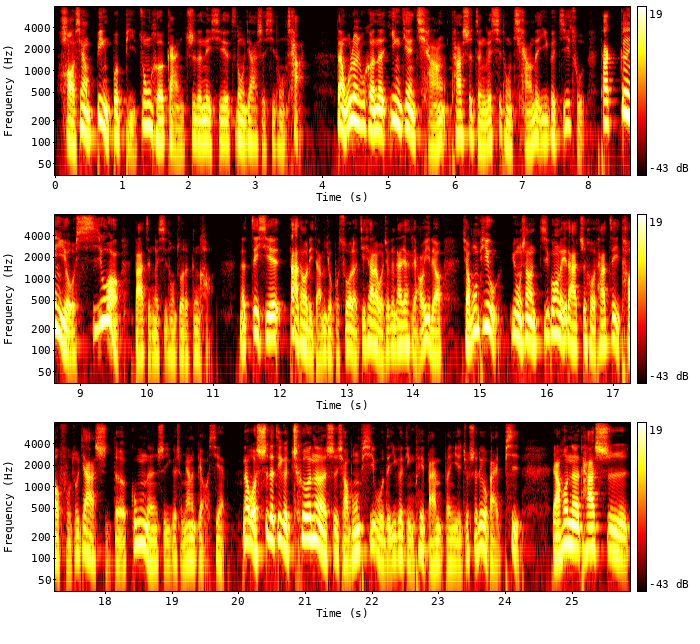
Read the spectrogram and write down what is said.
好像并不比综合感知的那些自动驾驶系统差。但无论如何呢，硬件强，它是整个系统强的一个基础，它更有希望把整个系统做得更好。那这些大道理咱们就不说了，接下来我就跟大家聊一聊小鹏 P5 用上激光雷达之后，它这套辅助驾驶的功能是一个什么样的表现。那我试的这个车呢，是小鹏 P5 的一个顶配版本，也就是六百 P，然后呢，它是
